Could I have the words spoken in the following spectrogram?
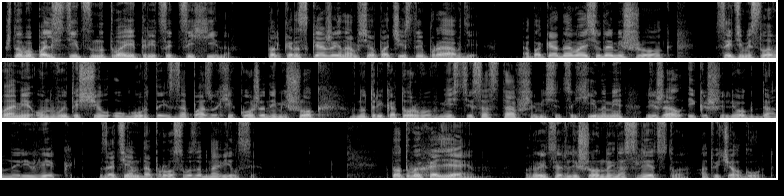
чтобы польститься на твои 30 цехинов. Только расскажи нам все по чистой правде. А пока давай сюда мешок». С этими словами он вытащил у гурта из-за пазухи кожаный мешок, внутри которого вместе с оставшимися цехинами лежал и кошелек данной Ревеккой. Затем допрос возобновился. «Кто твой хозяин?» «Рыцарь, лишенный наследства», — отвечал гурт.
